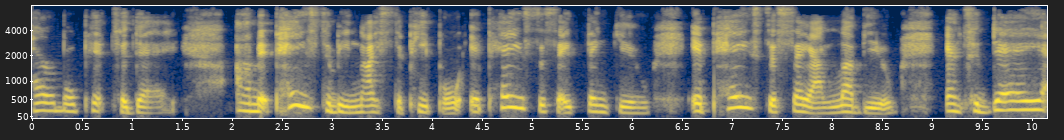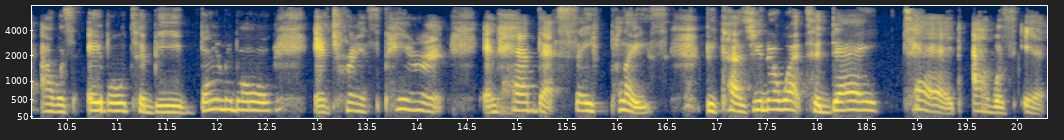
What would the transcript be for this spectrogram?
horrible pit today. Um, it pays to be nice to people. It pays to say thank you. It pays to say I love you. And today I was able to be vulnerable and transparent and have that safe place because you know what? Today, tag, I was it.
